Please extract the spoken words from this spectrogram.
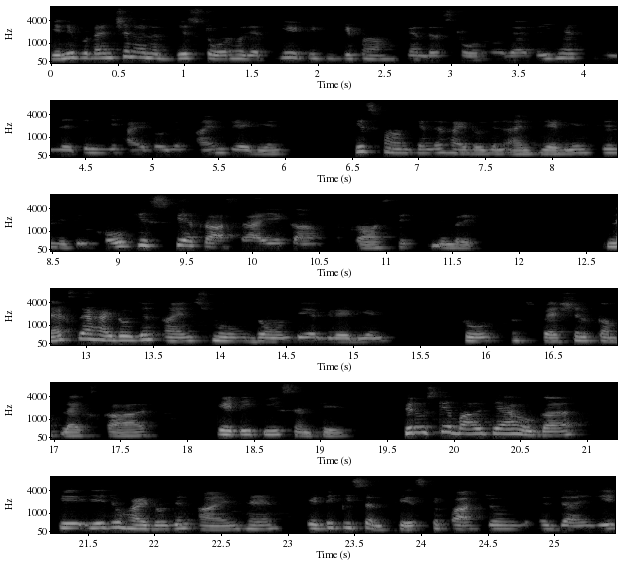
यानी पोटेंशियल एनर्जी स्टोर हो जाती है एटीपी के फॉर्म के अंदर स्टोर हो जाती है, लेकिन ये हाइड्रोजन आयन ग्रेडियंट किस फॉर्म के अंदर हाइड्रोजन आयन ग्रेडियंट के लेकिन हो किसके अक्रॉस रहा है, ये काम across the membrane next the hydrogen ions move down their gradient to special complex car ATP synthase फिर उसके बाद क्या होगा कि ये जो हाइड्रोजन आयन है एटीपी सिंथेज के पास जो जाएँगे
